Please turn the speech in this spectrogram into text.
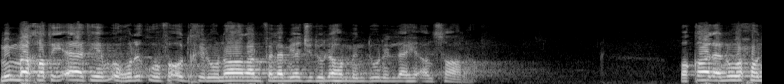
مما خطيئاتهم أغرقوا فأدخلوا نارا فلم يجدوا لهم من دون الله أنصارا. وقال نوح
